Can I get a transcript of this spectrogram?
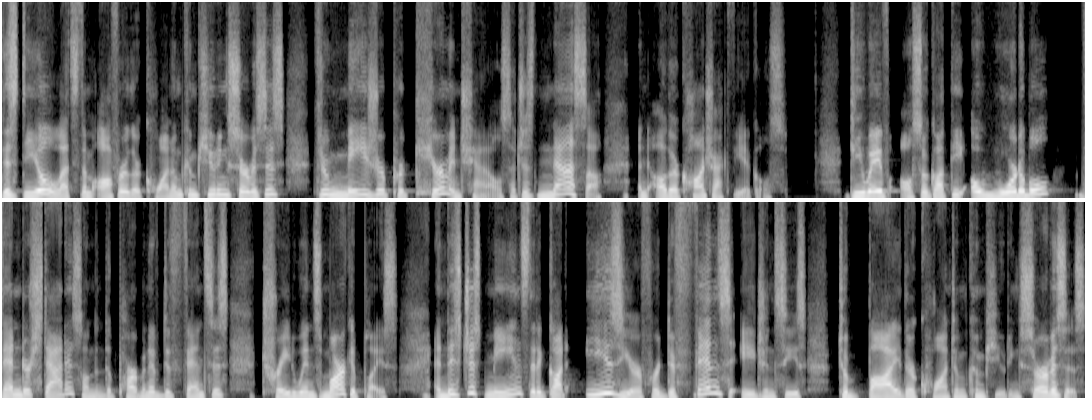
This deal lets them offer their quantum computing services through major procurement channels such as NASA and other contract vehicles. D-Wave also got the awardable vendor status on the Department of Defense's TradeWinds marketplace. And this just means that it got easier for defense agencies to buy their quantum computing services.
